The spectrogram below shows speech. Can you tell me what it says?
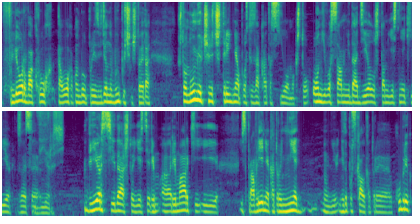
флер вокруг того, как он был произведен и выпущен, что это что он умер через 4 дня после заката съемок, что он его сам не доделал, что там есть некие, называется, Версии. версии, да, что есть рем- а, ремарки и исправления, которые не, ну, не, не допускал, которые Кубрик,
